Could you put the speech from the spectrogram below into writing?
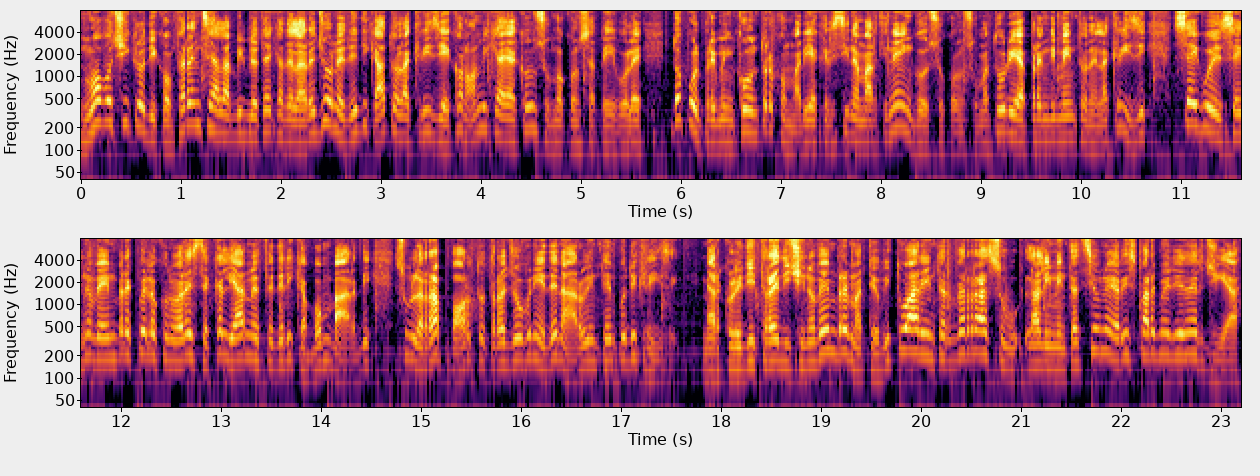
Nuovo ciclo di conferenze alla Biblioteca della Regione dedicato alla crisi economica e al consumo consapevole. Dopo il primo incontro con Maria Cristina Martinengo su consumatori e apprendimento nella crisi, segue il 6 novembre quello con Oreste Cagliano e Federica Bombardi sul rapporto tra giovani e denaro in tempo di crisi. Mercoledì 13 novembre Matteo Vittuari interverrà su l'alimentazione e risparmio di energia,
